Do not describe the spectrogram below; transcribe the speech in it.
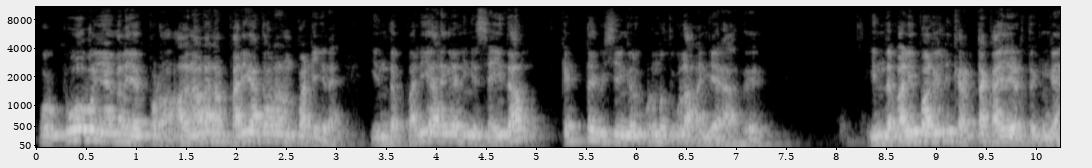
ஒரு கோபம் என் மேலே ஏற்படும். அதனால் நான் பரிகாரத்தோட நான் பாட்டிக்கிறேன் இந்த பரிகாரங்களை நீங்கள் செய்தால் கெட்ட விஷயங்கள் குடும்பத்துக்குள்ளே அரங்கேறாது. இந்த வழிபாடுகளையும் கரெக்டாக கையில் எடுத்துக்கோங்க.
